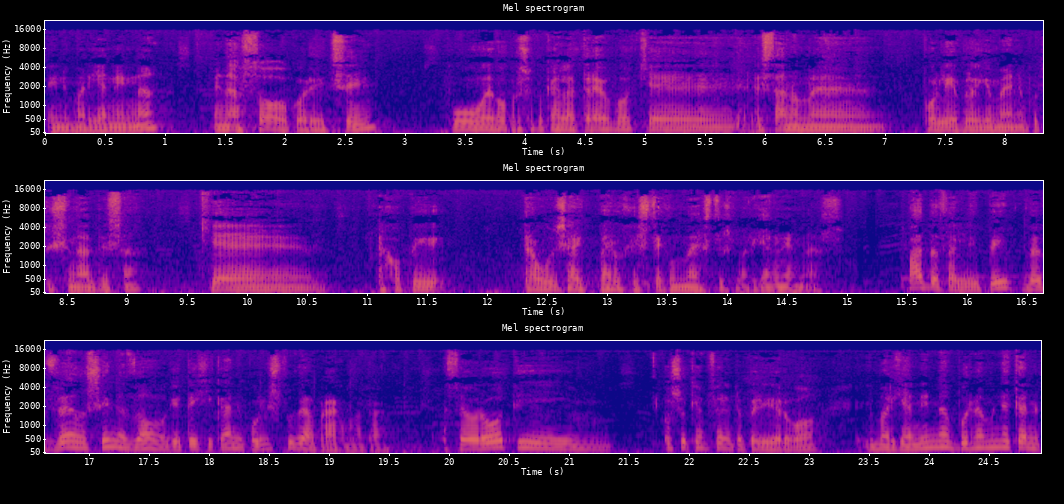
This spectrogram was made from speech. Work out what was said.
είναι η Μαριανίνα. Ένα αθώο κορίτσι που εγώ προσωπικά λατρεύω και αισθάνομαι πολύ ευλογημένη που τη συνάντησα και έχω πει τραγούδισα υπέροχες στιγμές της Μαριανίνας. Πάντα θα λείπει, βεβαίως είναι εδώ γιατί έχει κάνει πολύ σπουδαία πράγματα. Θεωρώ ότι όσο και αν φαίνεται περίεργο η Μαριανίνα μπορεί να μην έκανε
